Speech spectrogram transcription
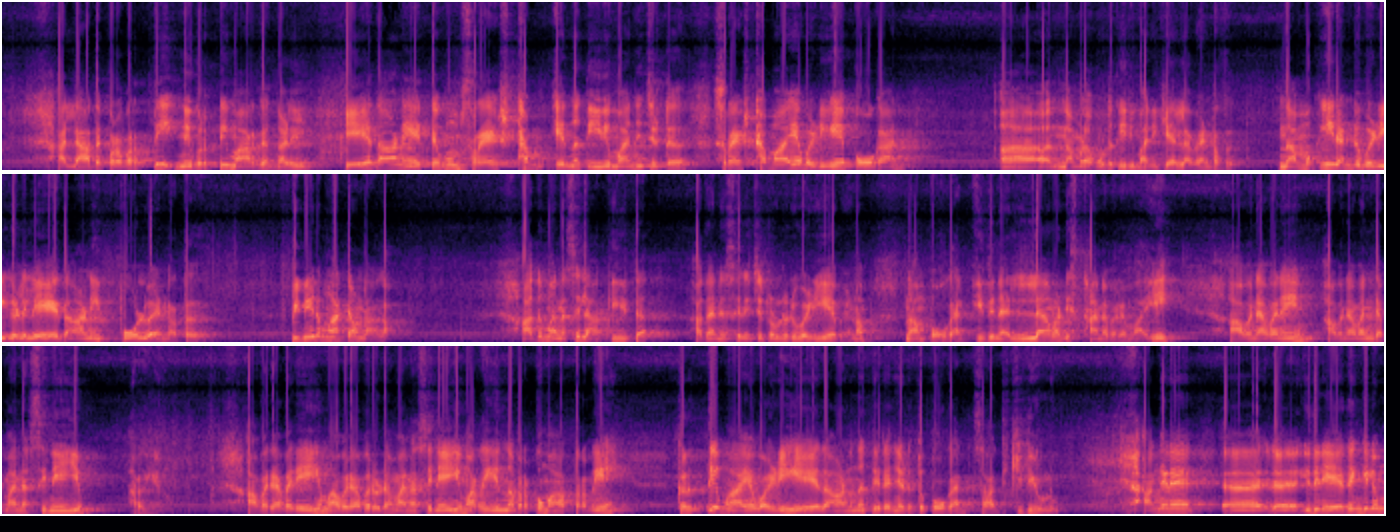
അല്ലാതെ പ്രവൃത്തി നിവൃത്തി മാർഗങ്ങളിൽ ഏതാണ് ഏറ്റവും ശ്രേഷ്ഠം എന്ന് തീരുമാനിച്ചിട്ട് ശ്രേഷ്ഠമായ വഴിയെ പോകാൻ നമ്മൾ അങ്ങോട്ട് തീരുമാനിക്കുകയല്ല വേണ്ടത്. നമുക്ക് ഈ രണ്ട് വഴികളിൽ ഏതാണ് ഇപ്പോൾ വേണ്ടത്? പിന്നീട് മാറ്റം ഉണ്ടാകാം. അത് മനസ്സിലാക്കിയിട്ട് അതനുസരിച്ചിട്ടുള്ളൊരു വഴിയേ വേണം നാം പോകാൻ. ഇതിനെല്ലാം അടിസ്ഥാനപരമായി അവനവനെയും അവനവന്റെ മനസ്സിനെയും അറിയണം. അവരവരെയും അവരവരുടെ മനസ്സിനെയും അറിയുന്നവർക്ക് മാത്രമേ കൃത്യമായ വഴി ഏതാണെന്ന് തിരഞ്ഞെടുത്ത് പോകാൻ സാധിക്കുകയുള്ളൂ. അങ്ങനെ ഇതിലേതെങ്കിലും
